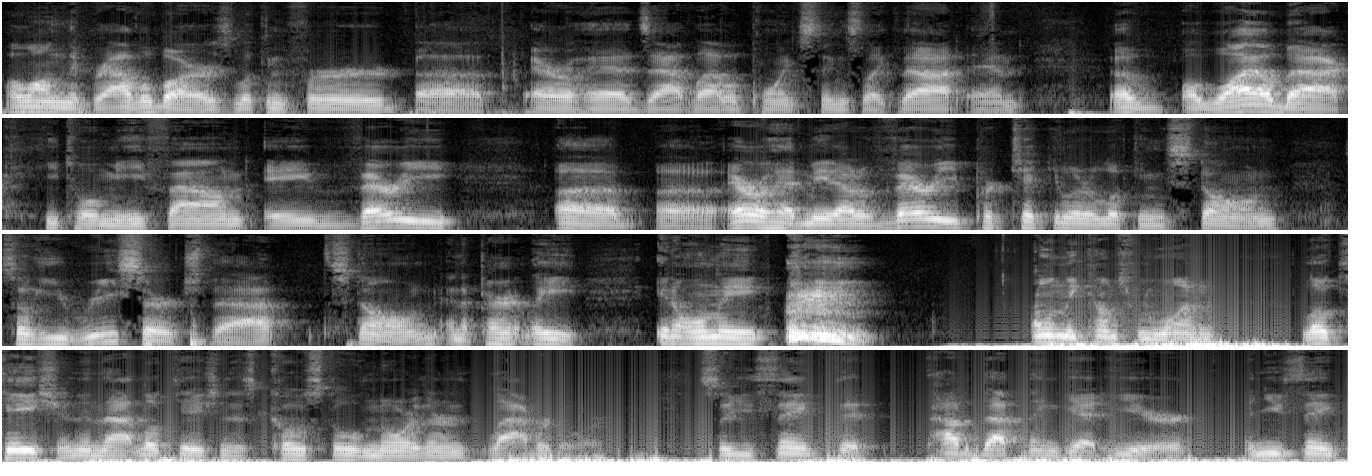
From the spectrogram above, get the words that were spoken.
along the gravel bars looking for uh, arrowheads, atlatl points, things like that. And a, a while back, he told me he found a very uh, uh, arrowhead made out of very particular looking stone. So he researched that stone, and apparently it only only comes from one location, and that location is coastal northern Labrador. So you think that how did that thing get here? And you think,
